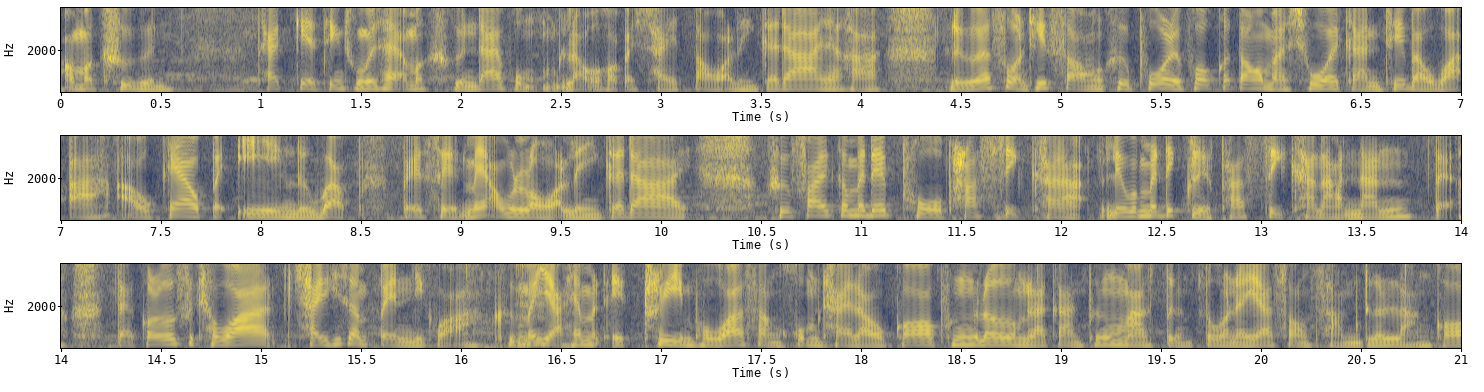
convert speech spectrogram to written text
เอามาคืน packaging คุณไม่ใช้เอามาคืนได้ผมเราเอาไปใช้ต่ออะไรก็ได้นะคะ หรือว่าส่วนที่ 2 คือผู้บริโภคก็ต้องมาช่วยกันที่แบบว่าอะเอาแก้วไปเอง หรือแบบไปเสร็จไม่เอาหลอดอะไรอย่างนี้ก็ได้ คือฝ้ายก็ไม่ได้ pro พลาสติกขนาดเรียกว่าไม่ได้เกลียดพลาสติกขนาดนั้น แต่แต่ก็รู้สึกแค่ว่าใช้ที่จำเป็นดีกว่า คือไม่อยากให้มัน extreme เพราะว่าสังคมไทยเราก็เพิ่งเริ่มและการเพิ่งมาตื่นตัวในระยะสองสามเดือนหลังก็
